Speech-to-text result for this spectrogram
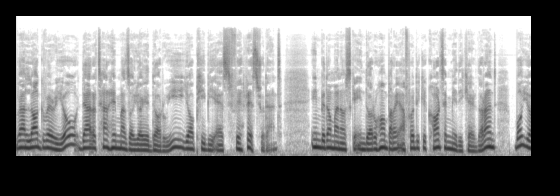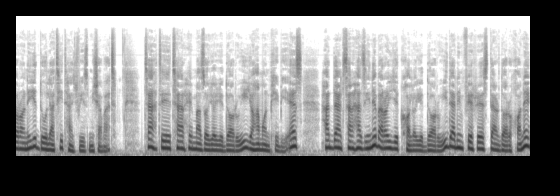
و Lagevrio در طرح مزایای دارویی یا PBS فهرست شدند. این بدان معناست که این داروها برای افرادی که کارت Medicare دارند با یارانه دولتی تجویز می شود. تحت طرح مزایای دارویی یا همان PBS حداکثر هزینه برای یک کالای دارویی در این فهرست در داروخانه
